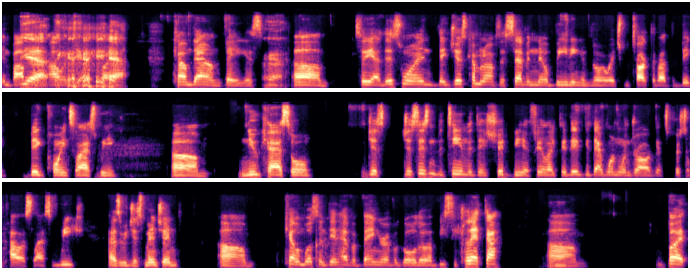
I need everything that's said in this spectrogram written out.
Mbappe Yeah. and Haaland yet. Like, yeah. calm down, Vegas. Yeah. Um, so yeah, this one they just coming off the seven 0 beating of Norwich. We talked about the big big points last week. Um, Newcastle just just isn't the team that they should be. I feel like they did get that one one draw against Crystal Palace last week, as we just mentioned. Um, Callum Wilson did have a banger of a goal, though, a bicicleta. Mhm. Um, but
